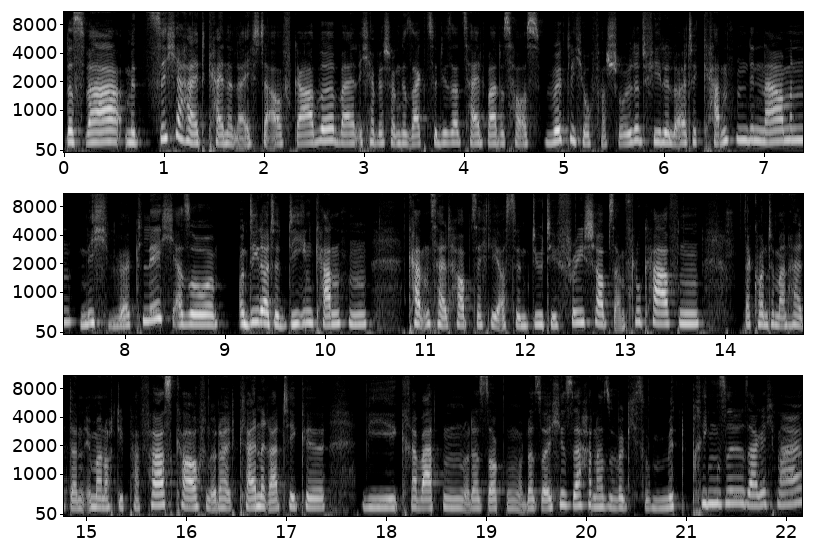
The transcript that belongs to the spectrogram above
das war mit Sicherheit keine leichte Aufgabe, weil ich habe ja schon gesagt, zu dieser Zeit war das Haus wirklich hoch verschuldet. Viele Leute kannten den Namen nicht wirklich. Also, und die Leute, die ihn kannten, kannten es halt hauptsächlich aus den Duty-Free-Shops am Flughafen. Da konnte man halt dann immer noch die Parfums kaufen oder halt kleinere Artikel wie Krawatten oder Socken oder solche Sachen. Also wirklich so Mitbringsel, sage ich mal.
